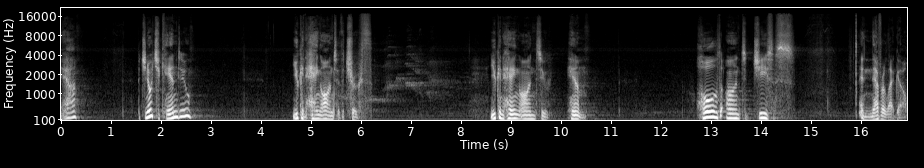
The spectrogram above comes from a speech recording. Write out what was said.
Yeah. But you know what you can do? You can hang on to the truth. You can hang on to Him. Hold on to Jesus and never let go.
